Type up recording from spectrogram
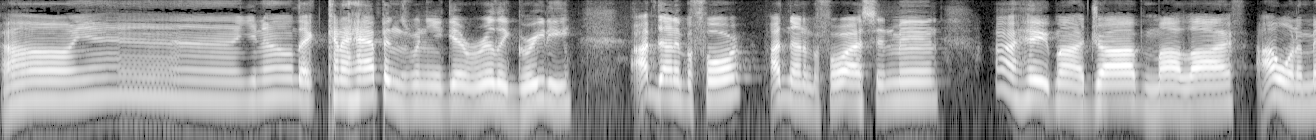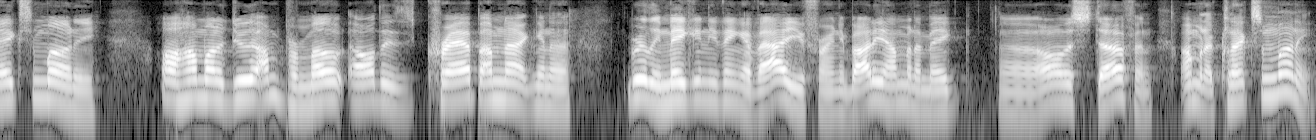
Oh, yeah. You know, that kind of happens when you get really greedy. I've done it before. I've done it before. I said, man, I hate my job and my life. I want to make some money. Oh, how am I going to do that? I'm going to promote all this crap. I'm not going to really make anything of value for anybody. I'm going to make uh, all this stuff and I'm going to collect some money.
